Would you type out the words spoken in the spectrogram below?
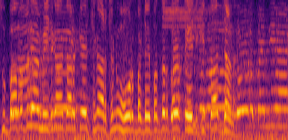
ਸੂਬਾ ਪੱਧਰੀਆਂ ਮੀਟਿੰਗਾਂ ਕਰਕੇ ਸੰਘਰਸ਼ ਨੂੰ ਹੋਰ ਵੱਡੇ ਪੱਧਰ ਤੇ ਤੇਜ਼ ਕੀਤਾ ਜਾਣਾ।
